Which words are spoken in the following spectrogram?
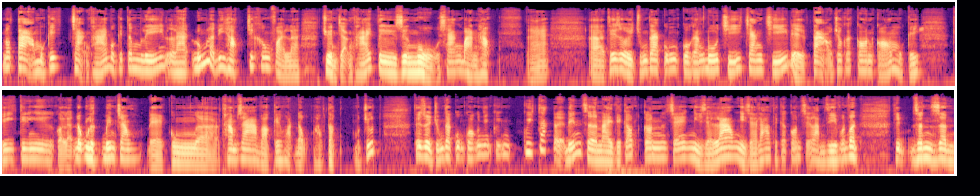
nó tạo một cái trạng thái một cái tâm lý là đúng là đi học chứ không phải là chuyển trạng thái từ giường ngủ sang bàn học Đấy. À, thế rồi chúng ta cũng cố gắng bố trí trang trí để tạo cho các con có một cái cái cái gọi là động lực bên trong để cùng uh, tham gia vào cái hoạt động học tập một chút. Thế rồi chúng ta cũng có những cái quy tắc là đến giờ này thì các con sẽ nghỉ giải lao, nghỉ giải lao thì các con sẽ làm gì vân vân. Thì dần dần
